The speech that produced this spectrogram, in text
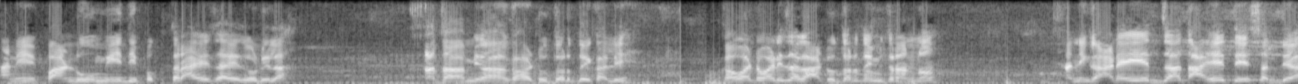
आणि पांडू मी दीपक तर आहेच आहे जोडीला. आता आम्ही हा घाट उतरतोय खाली. कवाटवाडीचा घाट उतरतोय मित्रांनो. आणि गाड्या येत जात आहे ते सध्या.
